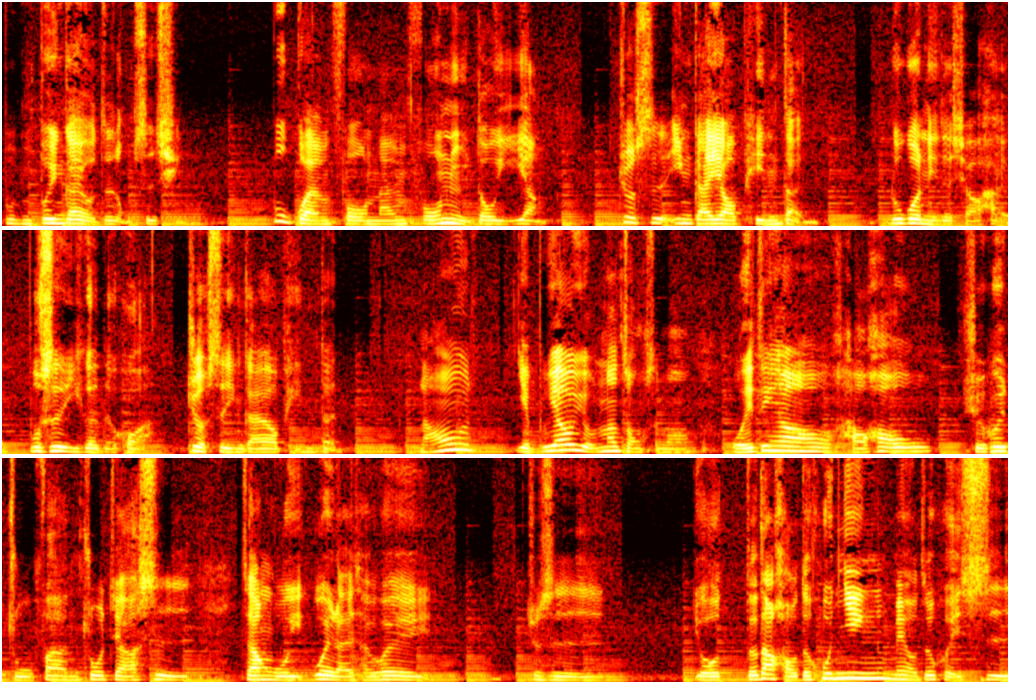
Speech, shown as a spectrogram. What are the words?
不不应该有这种事情，不管否男否女都一样。就是应该要平等。如果你的小孩不是一个的话，就是应该要平等。然后也不要有那种什么，我一定要好好学会煮饭、做家事，这样我未来才会就是有得到好的婚姻，没有这回事。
